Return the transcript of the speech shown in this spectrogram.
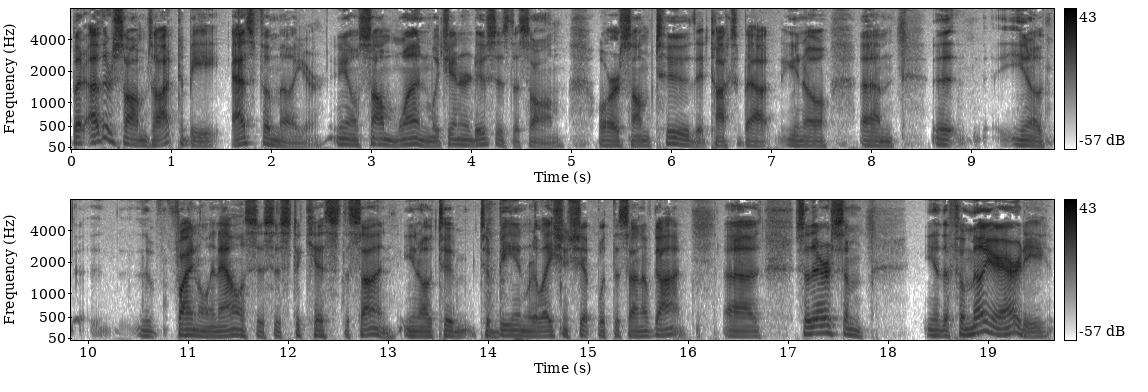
but other psalms ought to be as familiar. You know, Psalm 1, which introduces the psalm, or Psalm 2 that talks about, you know, um, uh, you know, the final analysis is to kiss the Son, you know, to to be in relationship with the Son of God. Uh, so there are some, you know, the familiarity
